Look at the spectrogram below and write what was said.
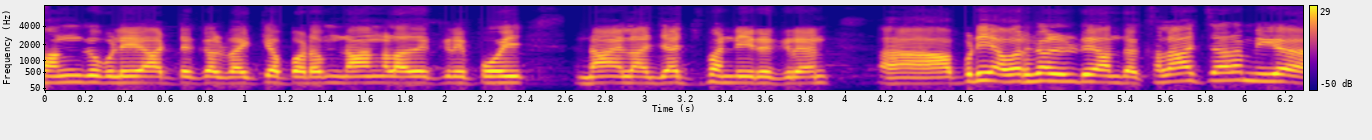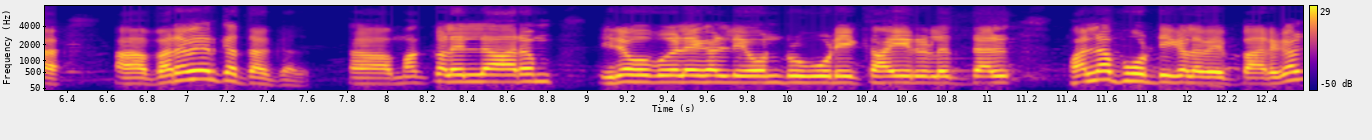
பங்கு விளையாட்டுகள் வைக்கப்படும். நாங்கள் அதுக்கு போய் நான் எல்லாம் ஜட்ஜ் பண்ணியிருக்கிறேன். அப்படி அவர்களுடைய அந்த கலாச்சாரம் மிக வரவேற்கத்தக்கது. ஆஹ், மக்கள் எல்லாரும் இரவு வேளைகளில் ஒன்று கூடி கயிறு இழுத்தல் பல போட்டிகளை வைப்பார்கள்.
